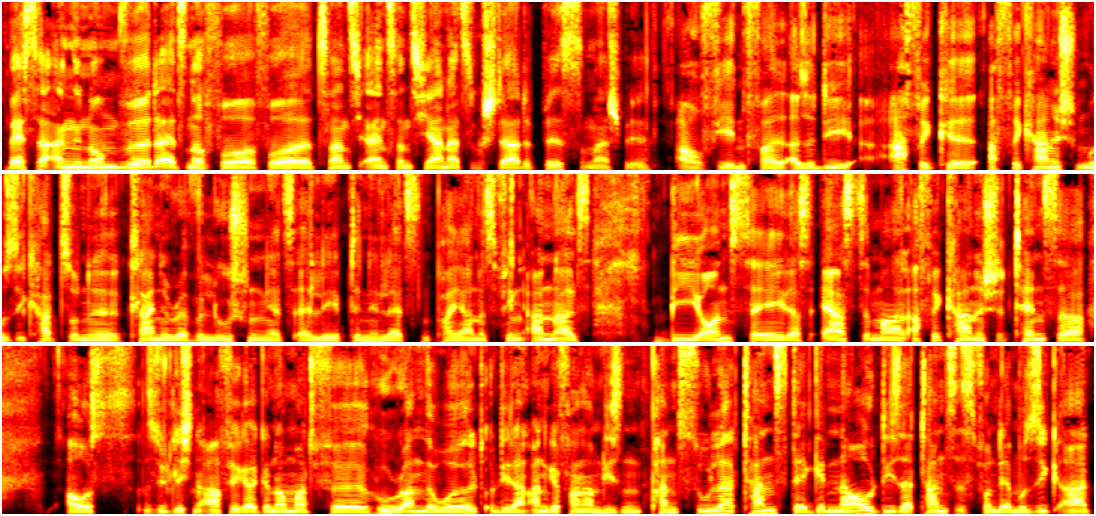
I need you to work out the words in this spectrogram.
besser angenommen würde als noch vor, vor 20, 21 Jahren, als du gestartet bist zum Beispiel? Auf jeden Fall. Also die Afrika, afrikanische Musik hat so eine kleine Revolution Revolution jetzt erlebt in den letzten paar Jahren. Es fing an, als Beyoncé das erste Mal afrikanische Tänzer aus südlichen Afrika genommen hat für Who Run the World und die dann angefangen haben, diesen Panzula-Tanz, der genau dieser Tanz ist von der Musikart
